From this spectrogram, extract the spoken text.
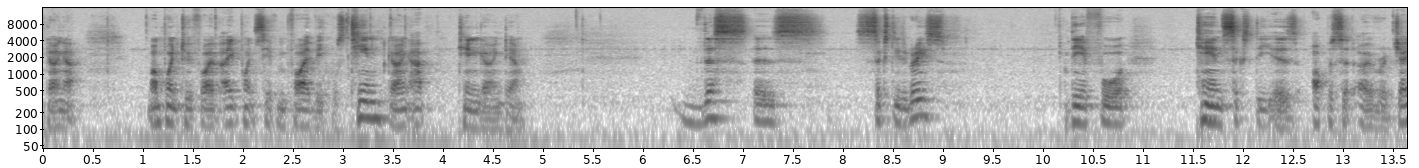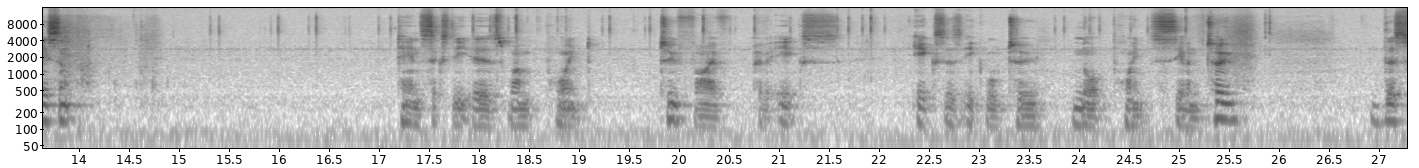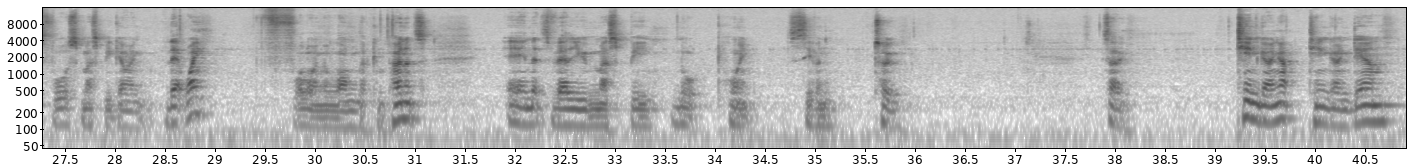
going up. 1.25, 8.75 equals 10 going up, 10 going down. This is 60 degrees. Therefore, tan 60 is opposite over adjacent. Tan 60 is 1.25 over x x is equal to 0.72. This force must be going that way, following along the components, and its value must be 0.72. So 10 going up, 10 going down,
